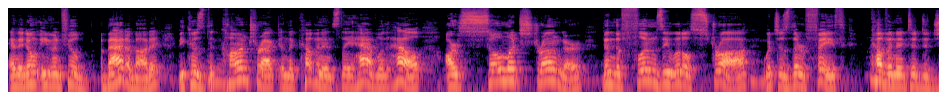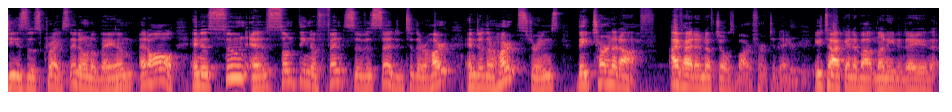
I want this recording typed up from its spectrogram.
and they don't even feel bad about it because the mm-hmm. contract and the covenants they have with hell are so much stronger than the flimsy little straw, mm-hmm. which is their faith, Mm-hmm. covenanted to Jesus Christ. They don't obey him at all. And as soon as something offensive is said into their heart and to their heartstrings, they turn it off. I've had enough Joel's bar for today. You're talking about money today, and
